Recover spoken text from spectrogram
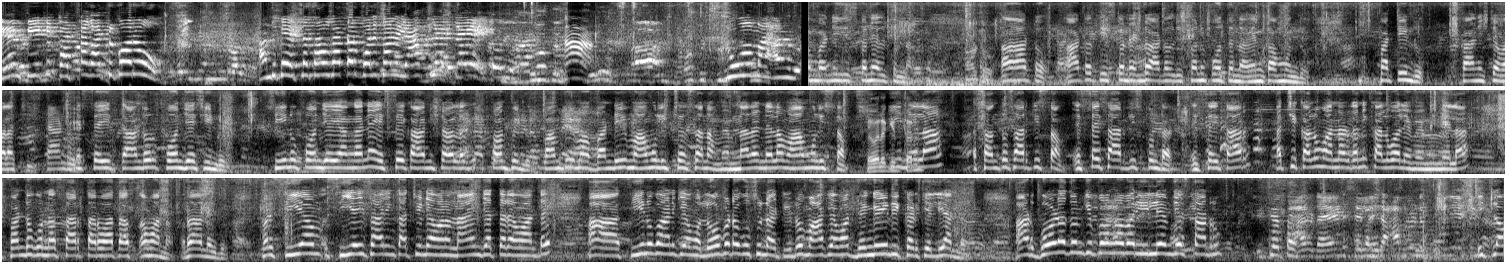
ఏం పీకి కట్ట కట్టుకోరు? అందుకే ఎట్లా పోలీసు వాళ్ళు? బండి తీసుకొని వెళ్తున్నా. ఆటో ఆటో తీసుకొని రెండు ఆటోలు తీసుకొని పోతున్నా వెనక ముందు. పట్టిండ్రు. కానిస్టేబుల్ వచ్చి. ఎస్ఐ తాండూరు ఫోన్ చేసిండు సీను ఫోన్ చేయంగానే ఎస్ఐ కానిస్టేబుల్ పంపిండు. పంపి మా బండి మామూలు ఇచ్చేస్తాం మేము నెల నెల మామూలు ఇస్తాం. ఈ నెల సంతోష్ సార్కి ఇస్తాం. ఎస్ఐ సార్ తీసుకుంటాడు ఎస్ఐ సార్ వచ్చి కలువు అన్నాడు కానీ కలవలే మేము ఈ నెల. పండుగ ఉన్న సార్ తర్వాత వస్తామన్నాం రాలేదు. మరి సీఎం సిఐ సార్ ఇంకా వచ్చిండేమన్నా న్యాయం చేస్తాడేమో అంటే ఆ సీను గానికి ఏమో లోపల కూర్చుండట్టిండు మాకేమో దెంగయిండు ఇక్కడికి వెళ్ళి అన్నాడు. ఆడు గోడ దునికి పోగా మరి ఇల్లు ఏం చేస్తాండ్రు ఇట్లా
